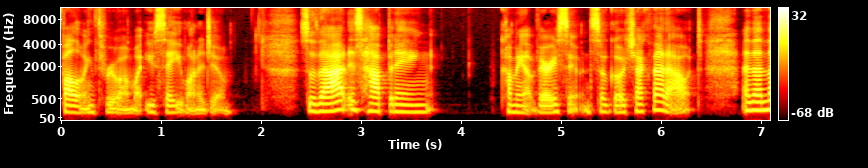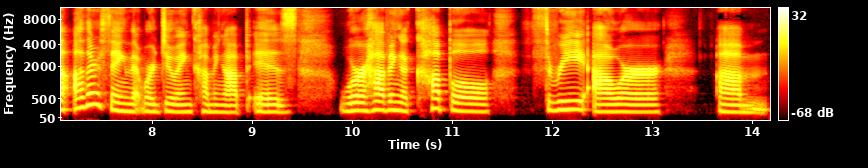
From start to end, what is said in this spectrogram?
following through on what you say you want to do. So that is happening coming up very soon. So go check that out. And then the other thing that we're doing coming up is we're having a couple three hour um,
